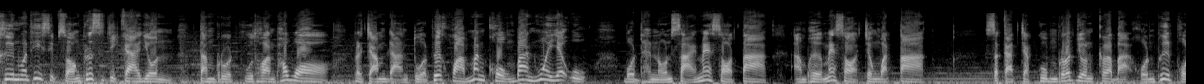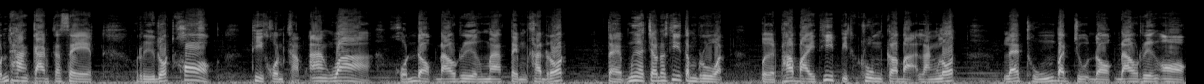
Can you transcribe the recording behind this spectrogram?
คืนวันที่ 12 พฤศจิกายน ตำรวจภูธรพะวอ ประจำด่านตรวจเพื่อความมั่นคงบ้านห้วยยะอุ บนถนนสายแม่สอดตาก อำเภอแม่สอดจังหวัดตาก สกัดจับกลุ่มรถยนต์กระบะขนพืชผลทางการเกษตร หรือรถคอก ที่คนขับอ้างว่าขนดอกดาวเรืองมาเต็มคันรถ แต่เมื่อเจ้าหน้าที่ตำรวจ เปิดผ้าใบที่ปิดคลุมกระบะหลังรถ และถุงบรรจุดอกดาวเรืองออก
